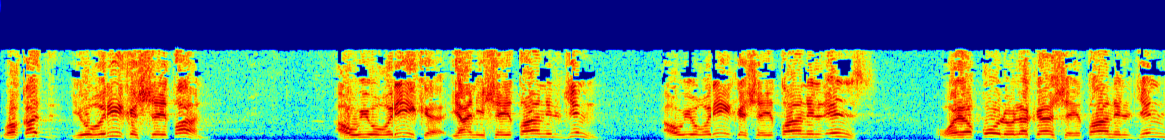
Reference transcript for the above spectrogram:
وقد يغريك الشيطان أو يغريك يعني شيطان الجن أو يغريك شيطان الإنس ويقول لك شيطان الجن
